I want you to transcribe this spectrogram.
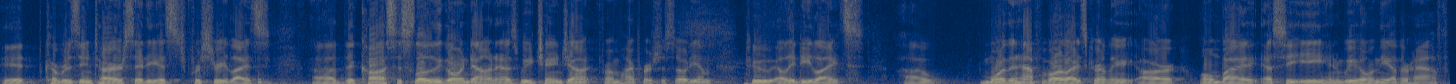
It covers the entire city. It's for streetlights. Uh, The cost is slowly going down as we change out from high-pressure sodium to LED lights. Uh, More than half of our lights currently are owned by SCE, and we own the other half.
